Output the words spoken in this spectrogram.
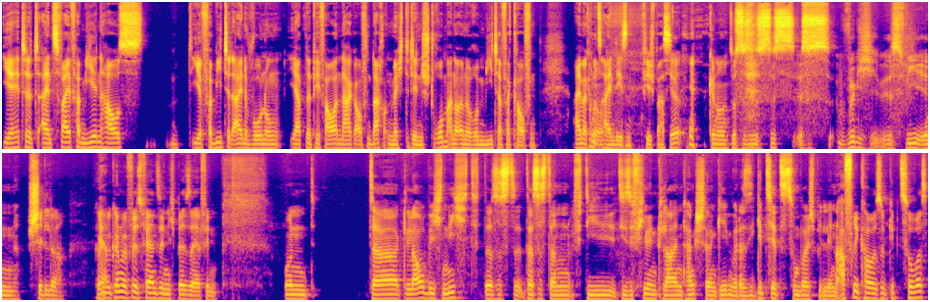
ihr hättet ein Zweifamilienhaus, ihr verbietet eine Wohnung, ihr habt eine PV-Anlage auf dem Dach und möchtet den Strom an eure Mieter verkaufen. Einmal kurz genau. einlesen. Viel Spaß. Ja, genau. Das ist, es ist, es ist wirklich, ist wie in Schilder. Können, ja. wir, können wir fürs Fernsehen nicht besser erfinden. Und da glaube ich nicht, dass es, dass es dann die, diese vielen kleinen Tankstellen geben wird. Also die gibt's jetzt zum Beispiel in Afrika oder so gibt's sowas.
